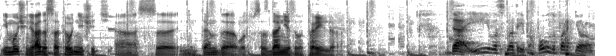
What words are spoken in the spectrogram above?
и мы очень рады сотрудничать uh, с Nintendo вот в создании этого трейлера. Да, и вот смотри, по поводу партнеров.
